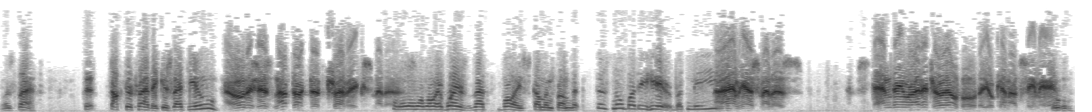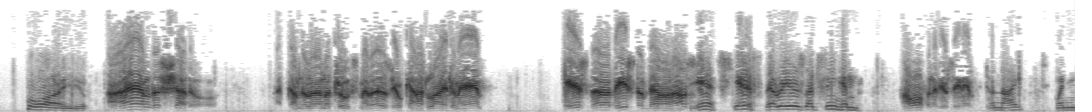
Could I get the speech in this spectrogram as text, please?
was that? Uh, Dr. Travick, is that you? No, this is not Dr. Travick, Smithers. Wh- wh- wh- Where's that voice coming from? There's nobody here but me. I am here, Smithers. I'm standing right at your elbow, though you cannot see me. Who, who are you? I am the Shadow. I've come to learn the truth, Smithers. You cannot lie to me. Is there a beast of Darrow House? Yes, yes, there is. I've seen him How often have you seen him? tonight when he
